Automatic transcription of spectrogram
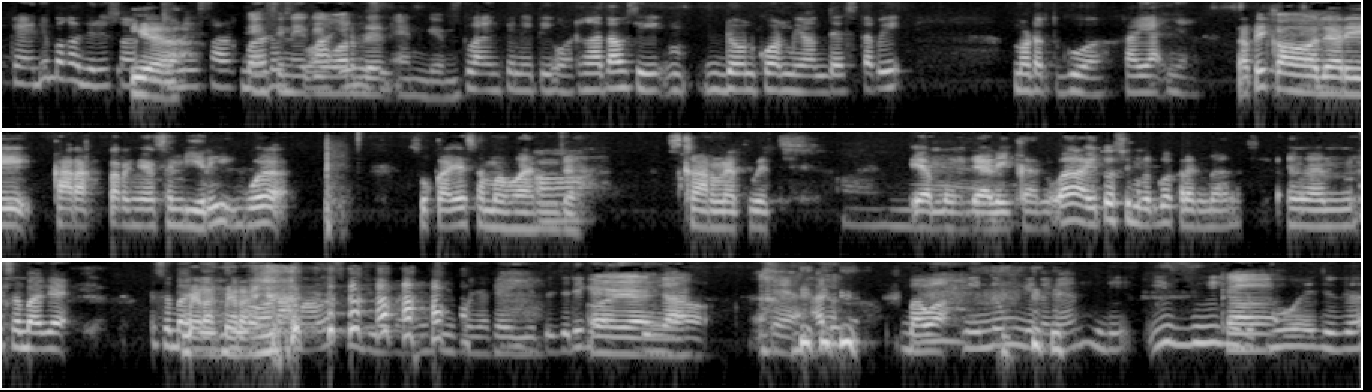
kayak dia bakal jadi. Tony Stark baru Infinity setelah War dan. Endgame. Setelah Infinity War. Nggak tahu sih, don't quote me on this, tapi menurut gua kayaknya. tapi kalau dari karakternya sendiri gue sukanya sama Wanda Oh. Scarlet Witch Oh, yang mengendalikan wah itu sih menurut gue keren banget dengan Sebagai sebagai jiwa Merah-merahnya. orang males gue juga pengen sih punya kayak gitu. Jadi kayak Oh, iya, tinggal kayak aduh bawa minum gitu kan. Jadi easy hidup Kalau- gue juga.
